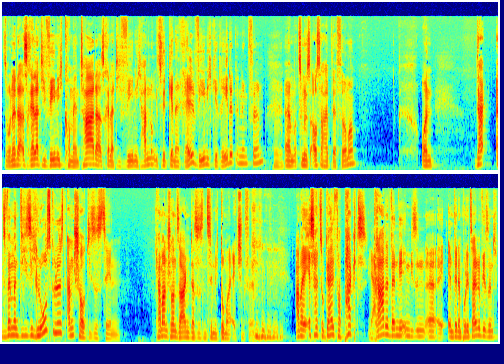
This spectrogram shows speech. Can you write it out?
So, ne, da ist relativ wenig Kommentar, da ist relativ wenig Handlung. Es wird generell wenig geredet in dem Film, ähm, zumindest außerhalb der Firma. Und da, also wenn man die sich losgelöst anschaut, diese Szenen, kann man schon sagen, das ist ein ziemlich dummer Actionfilm. Aber der ist halt so geil verpackt, Ja. gerade wenn wir in diesen, äh, entweder im Polizeirevier sind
